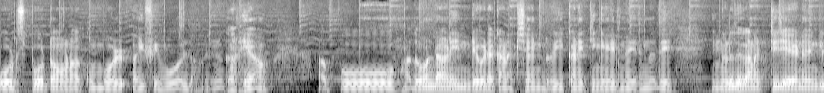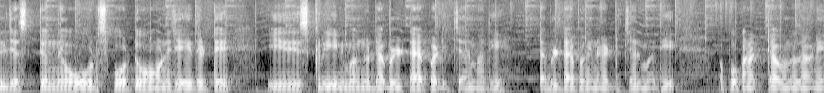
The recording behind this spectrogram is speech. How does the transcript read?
ഹോട്ട്സ്പോട്ട് ഓൺ ആക്കുമ്പോൾ വൈഫൈ പോകുമല്ലോ നിങ്ങൾക്കറിയാം. അപ്പോൾ അതുകൊണ്ടാണ് ഇതിന്റെ ഇവിടെ കണക്ഷൻ റീകണക്റ്റിംഗ് വരുന്ന വരുന്നത്. നിങ്ങളിത് കണക്ട് ചെയ്യണമെങ്കിൽ ജസ്റ്റ് ഒന്ന് ഹോട്ട്സ്പോട്ട് ഓൺ ചെയ്തിട്ട് ഈ സ്ക്രീനിൽ ഒന്ന് ഡബിൾ ടാപ്പ് അടിച്ചാൽ മതി. ഡബിൾ ടാപ്പ് ഇങ്ങനെ അടിച്ചാൽ മതി. അപ്പോൾ കണക്റ്റ് ആവുന്നതാണ്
